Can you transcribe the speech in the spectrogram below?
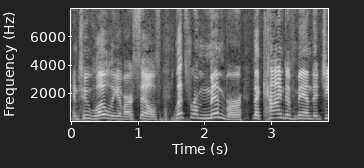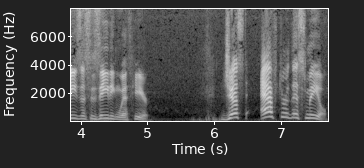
and too lowly of ourselves, let's remember the kind of men that Jesus is eating with here. Just after this meal,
